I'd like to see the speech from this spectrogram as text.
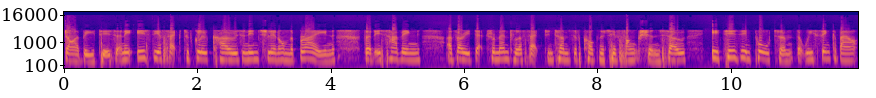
diabetes. And it is the effect of glucose and insulin on the brain that is having a very detrimental effect in terms of cognitive function. So it is important that we think about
